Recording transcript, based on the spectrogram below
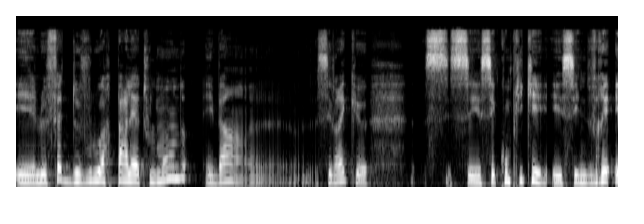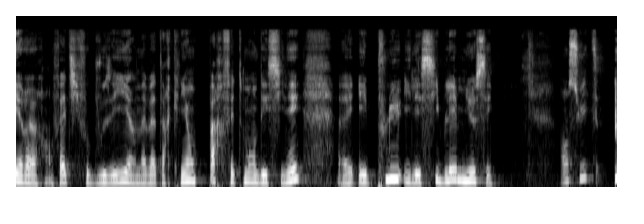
Et le fait de vouloir parler à tout le monde, eh ben, euh, c'est vrai que c'est compliqué et c'est une vraie erreur. En fait, il faut que vous ayez un avatar client parfaitement dessiné euh, et plus il est ciblé, mieux c'est. Ensuite,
